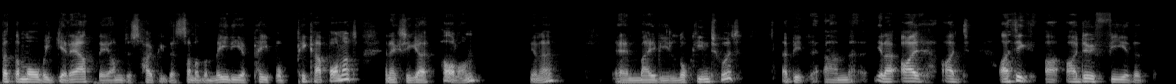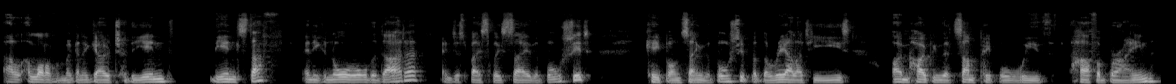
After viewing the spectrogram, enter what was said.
But the more we get out there, I'm just hoping that some of the media people pick up on it and actually go, hold on, you know, and maybe look into it a bit. Um, you know, I I I think I, I do fear that a, a lot of them are going to go to the end, the end stuff and ignore all the data and just basically say the bullshit, keep on saying the bullshit. But the reality is, I'm hoping that some people with half a brain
